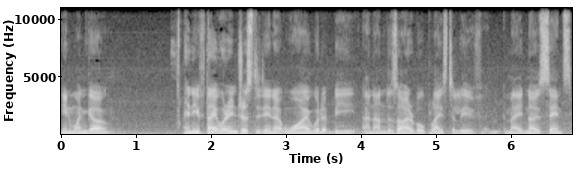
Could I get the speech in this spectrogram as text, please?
in one go. And if they were interested in it, why would it be an undesirable place to live? It made no sense.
